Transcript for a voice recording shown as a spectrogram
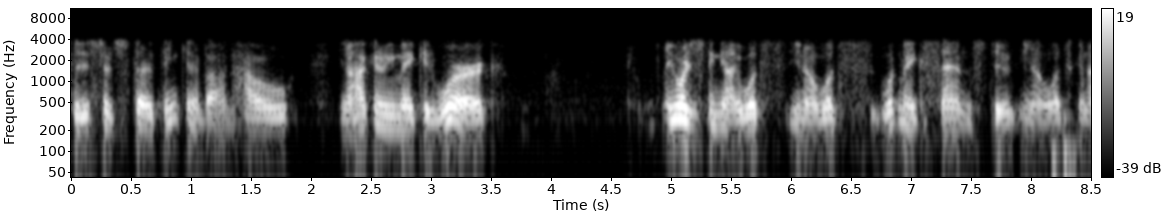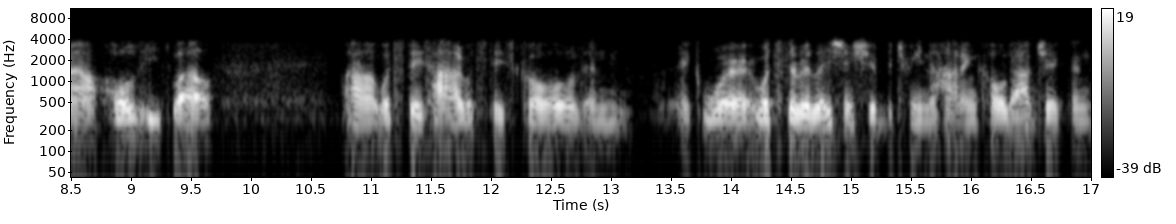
So just start start thinking about how you know how can we make it work. And we're just thinking like, what's you know what's what makes sense to you know what's going to hold heat well, uh, what stays hot, what stays cold, and like where what's the relationship between the hot and cold object and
